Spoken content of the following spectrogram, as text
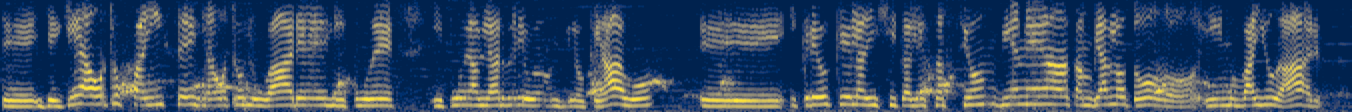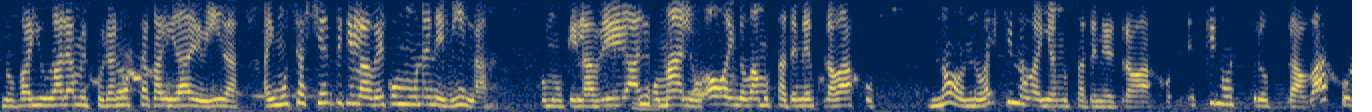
llegué a otros países y a otros lugares y pude y pude hablar de lo, que hago y creo que la digitalización viene a cambiarlo todo y nos va a ayudar nos va a ayudar a mejorar nuestra calidad de vida hay mucha gente que la ve como una enemiga como que la ve algo malo, hoy no vamos a tener trabajos. No, no es que no vayamos a tener trabajos, es que nuestros trabajos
